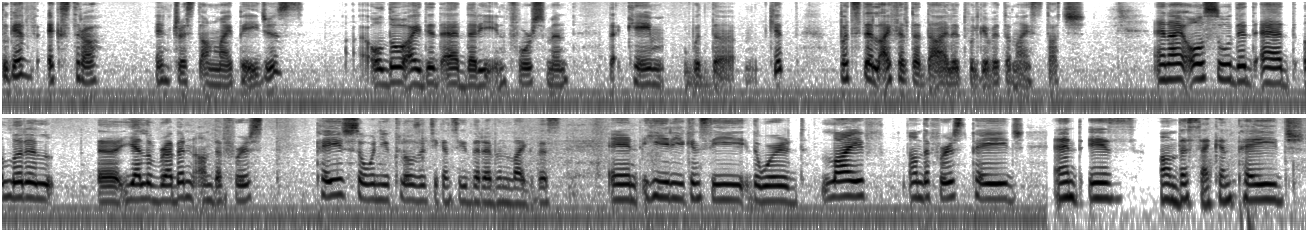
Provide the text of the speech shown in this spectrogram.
to give extra interest on my pages. Although I did add the reinforcement that came with the kit but still I felt that the eyelet will give it a nice touch. And I also did add a little uh, yellow ribbon on the first page. So when you close it you can see the ribbon like this. And here you can see the word life on the first page and is on the second page.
